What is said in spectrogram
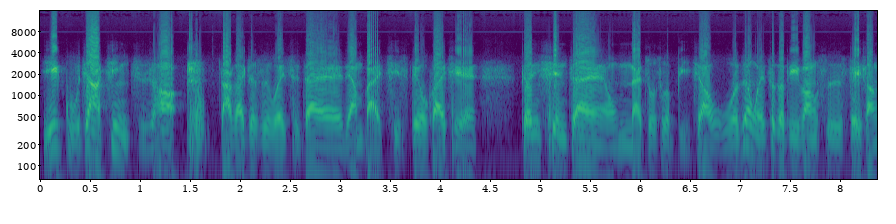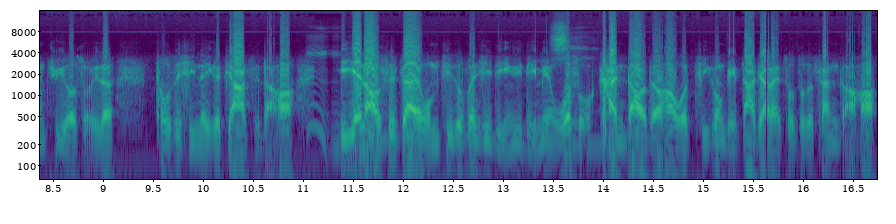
以股价净值哈，大概就是维持在两百七十六块钱，跟现在我们来做出个比较，我认为这个地方是非常具有所谓的投资型的一个价值的哈。以严老师在我们技术分析领域里面，我所看到的哈，我提供给大家来做这个参考哈。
